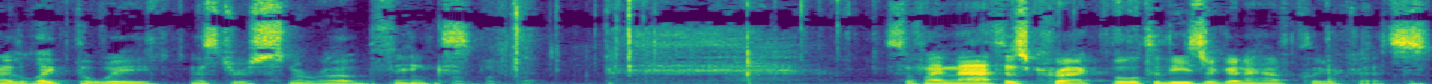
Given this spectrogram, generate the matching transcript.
I like the way Mr. Snarub thinks. so if my math is correct, both of these are going to have clear cuts.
